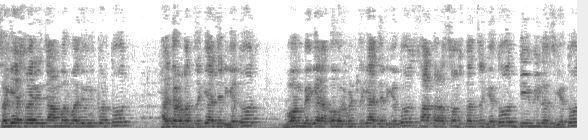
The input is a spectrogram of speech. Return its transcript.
सगळ्या स्वारींची अंमलबजावणी करतो हैदराबादचं गॅजेट घेतो बॉम्बे गव्हर्नमेंटचं गॅजेट घेतो सातारा संस्थांचं घेतो दिविलस घेतो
